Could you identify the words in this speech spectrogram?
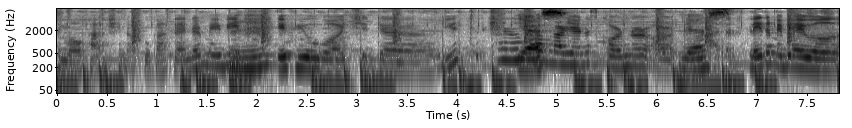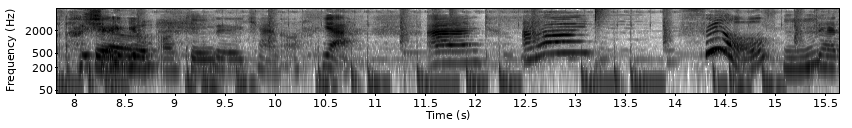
the more function of Google Calendar. Maybe if you watch the YouTube channel Yes. from Mariana's Corner or Yes. Later, maybe I will share Share, you okay. the channel. Yeah, and I feel that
